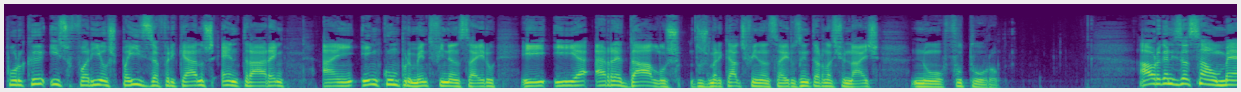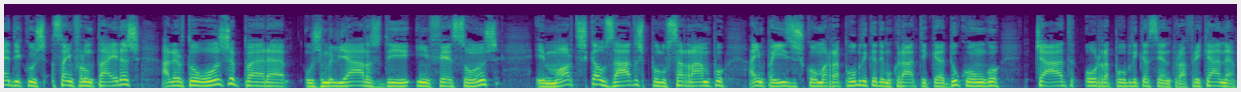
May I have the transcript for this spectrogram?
porque isso faria os países africanos entrarem em incumprimento financeiro e ia arredá-los dos mercados financeiros internacionais no futuro. A organização Médicos Sem Fronteiras alertou hoje para os milhares de infecções e mortes causadas pelo sarampo em países como a República Democrática do Congo, Chad ou República Centro-Africana.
